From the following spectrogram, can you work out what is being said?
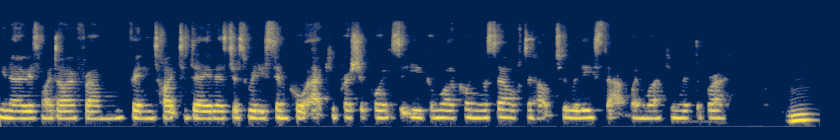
you know, is my diaphragm feeling tight today? There's just really simple acupressure points that you can work on yourself to help to release that when working with the breath. Mm.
